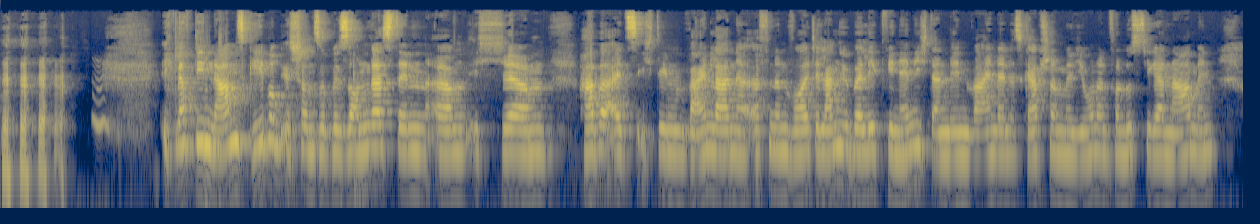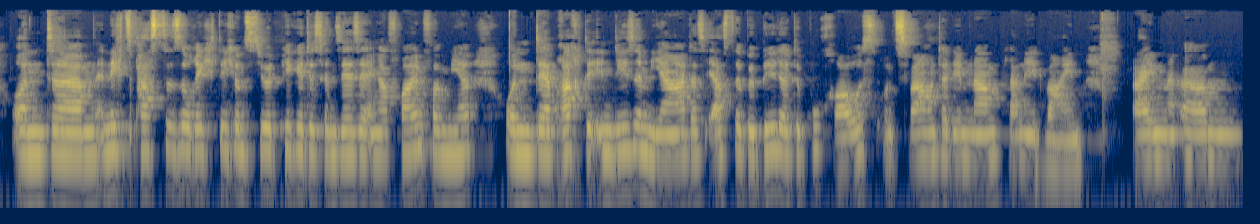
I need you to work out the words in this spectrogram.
Ich glaube, die Namensgebung ist schon so besonders, denn ähm, ich ähm, habe, als ich den Weinladen eröffnen wollte, lange überlegt, wie nenne ich dann den Wein, denn es gab schon Millionen von lustiger Namen und ähm, nichts passte so richtig. Und Stuart Pickett ist ein sehr, sehr enger Freund von mir und der brachte in diesem Jahr das erste bebilderte Buch raus und zwar unter dem Namen Planet Wein ein ähm,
